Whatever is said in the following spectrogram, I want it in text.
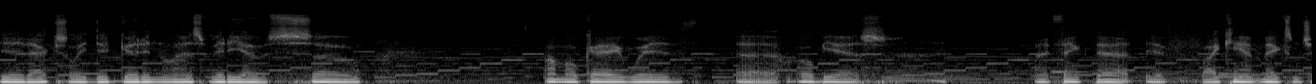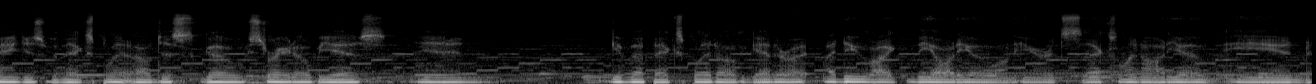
it actually did good in the last video so I'm okay with uh, OBS I think that if I can't make some changes with XSplit I'll just go straight OBS and give up XSplit altogether. I, I do like the audio on here. It's excellent audio and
